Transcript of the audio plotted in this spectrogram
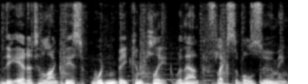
The editor like this wouldn't be complete without flexible zooming.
